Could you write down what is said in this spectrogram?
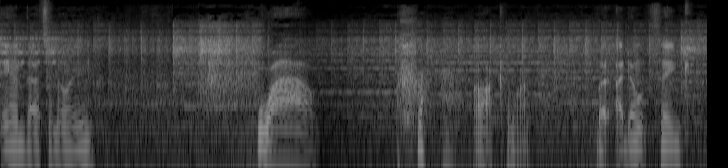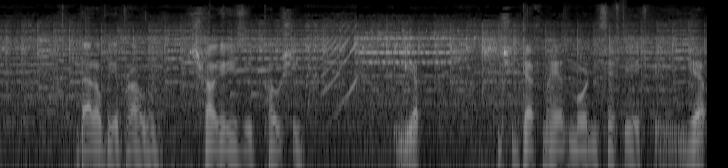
And that's annoying. Wow. oh, come on. But I don't think that'll be a problem. She's probably gonna use a potion. Yep. And she definitely has more than 50 HP. Yep.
